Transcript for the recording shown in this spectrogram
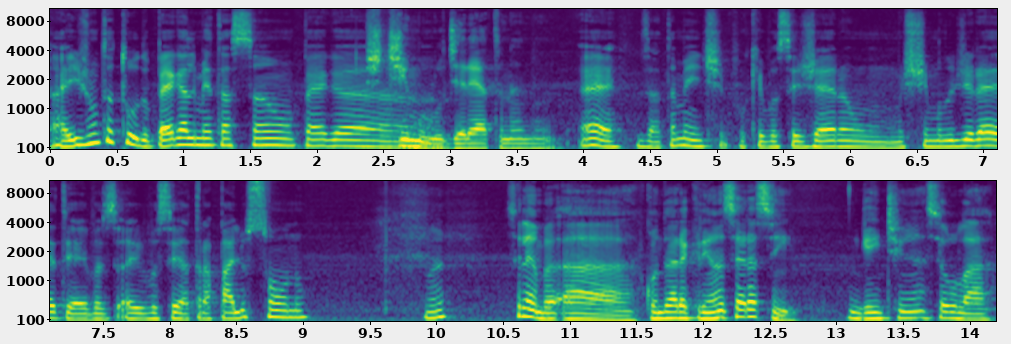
Aí junta tudo. Pega alimentação, pega. estímulo direto, né? No- É, exatamente. Porque você gera um estímulo direto e aí você, aí você atrapalha o sono. Né? Você lembra, ah, quando eu era criança era assim, ninguém tinha celular.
